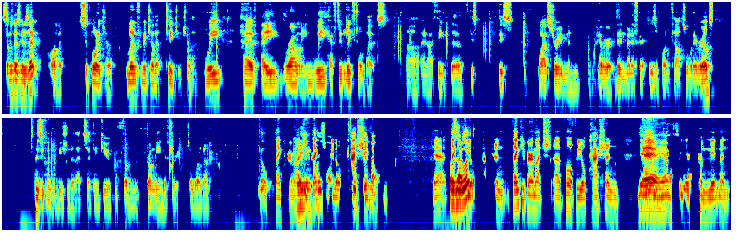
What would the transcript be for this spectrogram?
Someone's going to say, love it. Support each other, learn from each other, teach each other. We have a growing. We have to lift all boats, uh, and I think the this this live stream and however it then manifests as a podcast or whatever else is a contribution to that. So thank you from from the industry. So well done. Cool. Thank you very much. Thank you. And you for your passion. Yeah. Thank you for your passion. Thank you very much, uh, Paul, for your passion Yeah, yeah. commitment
